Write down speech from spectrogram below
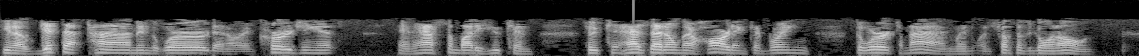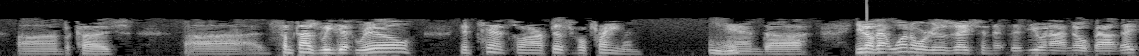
you know, get that time in the word and are encouraging it and have somebody who can, who can, has that on their heart and can bring the word to mind when, when something's going on. Uh, because, uh, sometimes we get real intense on our physical training. Mhm. And, uh, you know, that one organization that, that you and I know about, they,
